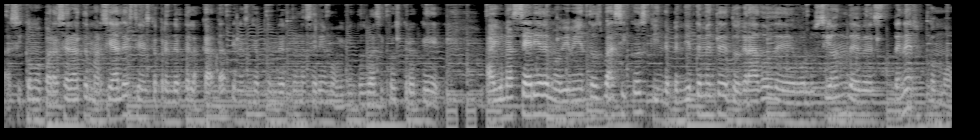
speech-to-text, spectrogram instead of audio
Así como para hacer artes marciales tienes que aprenderte la kata, tienes que aprenderte una serie de movimientos básicos. Creo que hay una serie de movimientos básicos que independientemente de tu grado de evolución debes tener, como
